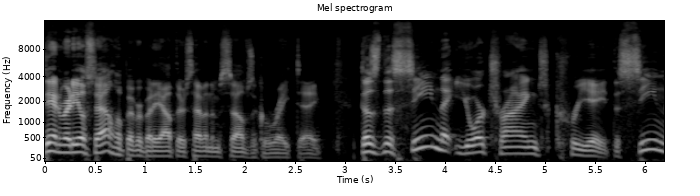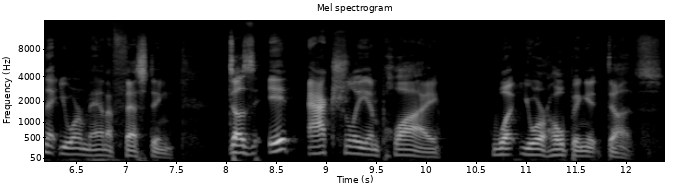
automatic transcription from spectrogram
Dan Radio Style, hope everybody out there's having themselves a great day. Does the scene that you're trying to create, the scene that you are manifesting, does it actually imply what you're hoping it does?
